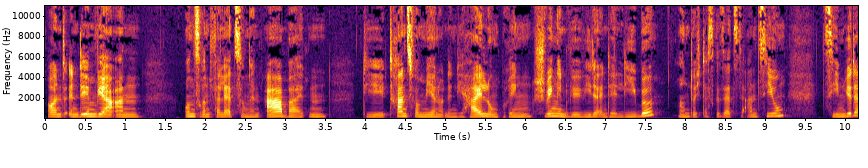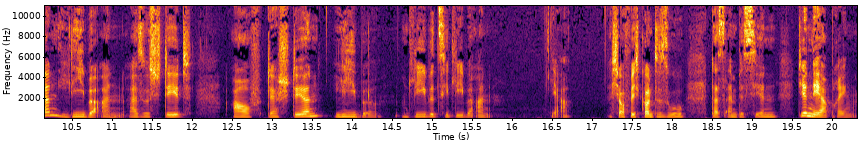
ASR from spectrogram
Und indem wir an unseren Verletzungen arbeiten, die transformieren und in die Heilung bringen, schwingen wir wieder in der Liebe und durch das Gesetz der Anziehung ziehen wir dann Liebe an. Also es steht auf der Stirn Liebe und Liebe zieht Liebe an. Ja, ich hoffe, ich konnte so das ein bisschen dir näher bringen.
